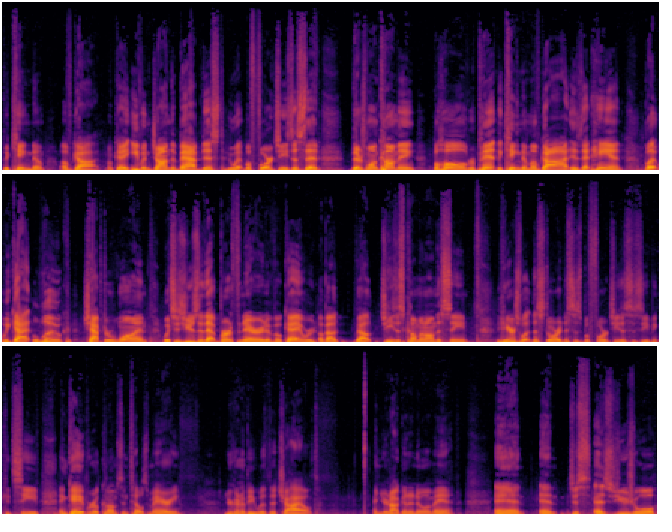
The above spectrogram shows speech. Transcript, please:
the kingdom of God, okay? Even John the Baptist, who went before Jesus, said, there's one coming. Behold, repent, the kingdom of God is at hand. But we got Luke chapter 1, which is usually that birth narrative, okay, We're about, about Jesus coming on the scene. Here's what the story this is before Jesus is even conceived. And Gabriel comes and tells Mary, You're going to be with the child, and you're not going to know a man. And, and just as usual,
